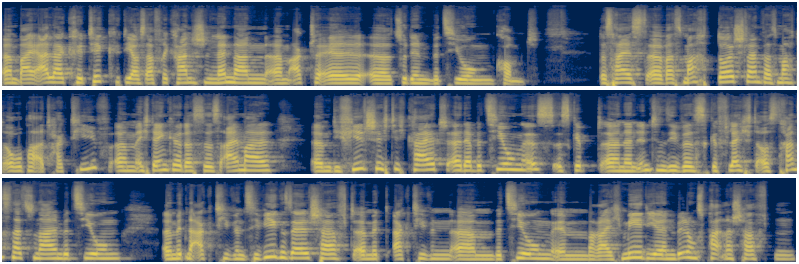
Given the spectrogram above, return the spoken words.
Ähm, bei aller Kritik, die aus afrikanischen Ländern ähm, aktuell äh, zu den Beziehungen kommt. Das heißt, äh, was macht Deutschland, was macht Europa attraktiv? Ähm, ich denke, dass es einmal ähm, die Vielschichtigkeit äh, der Beziehungen ist. Es gibt äh, ein intensives Geflecht aus transnationalen Beziehungen, mit einer aktiven Zivilgesellschaft, äh, mit aktiven ähm, Beziehungen im Bereich Medien, Bildungspartnerschaften,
